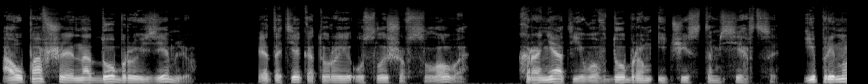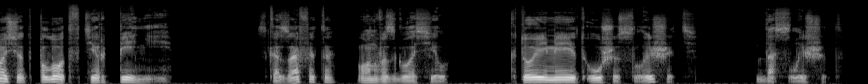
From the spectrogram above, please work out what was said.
А упавшие на добрую землю — это те, которые, услышав слово, хранят его в добром и чистом сердце и приносят плод в терпении. Сказав это, он возгласил, «Кто имеет уши слышать, да слышит».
